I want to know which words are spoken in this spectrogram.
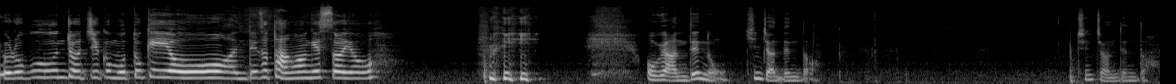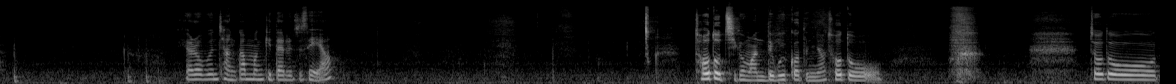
여러분, 저 지금 어떡해요? 안 돼서 당황했어요. 어, 왜 안 되노? 진짜 안 된다. 진짜 안 된다. 여러분 잠깐만 기다려 주세요. 저도 지금 안 되고 있거든요. 저도 저도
